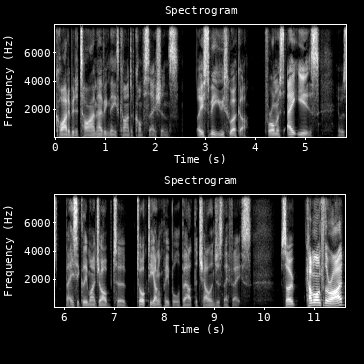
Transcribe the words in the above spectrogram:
quite a bit of time having these kinds of conversations. I used to be a youth worker for almost eight years. It was basically my job to talk to young people about the challenges they face. So come along for the ride.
